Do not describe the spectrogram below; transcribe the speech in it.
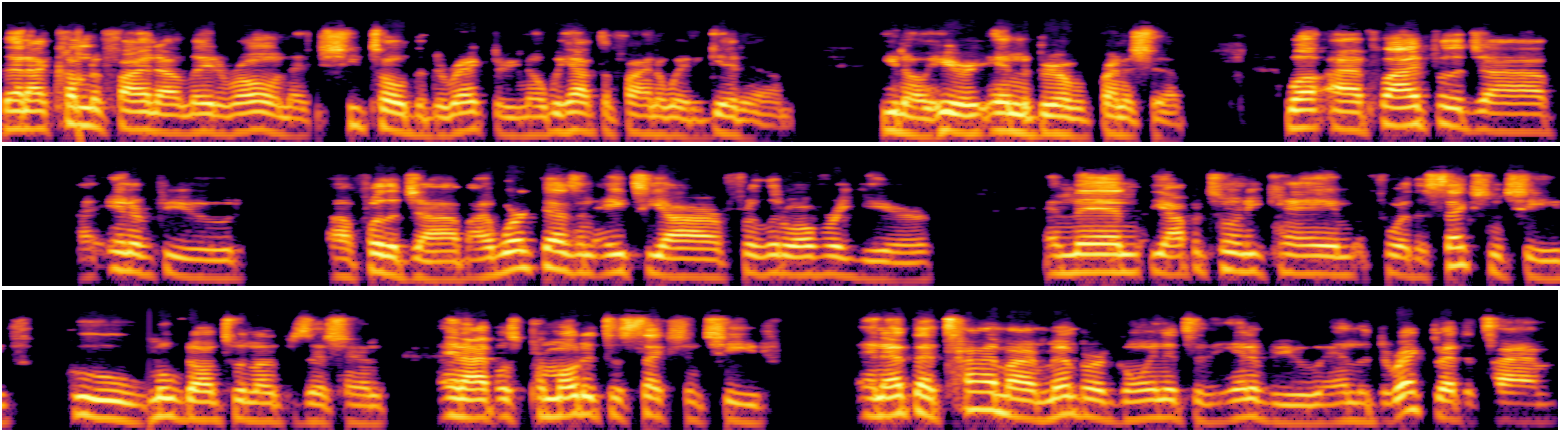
that I come to find out later on that she told the director, you know, we have to find a way to get him, you know, here in the Bureau of Apprenticeship. Well, I applied for the job. I interviewed uh, for the job. I worked as an ATR for a little over a year. And then the opportunity came for the section chief who moved on to another position and I was promoted to section chief. And at that time, I remember going into the interview, and the director at the time,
